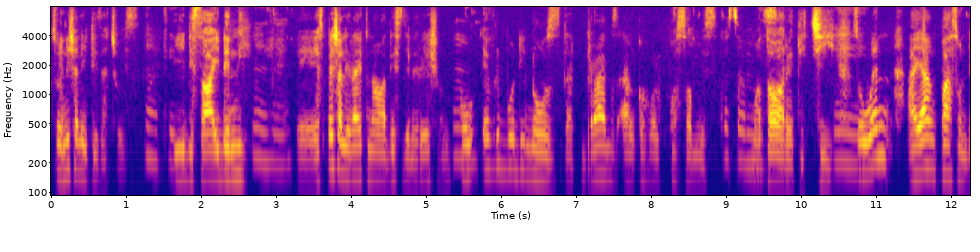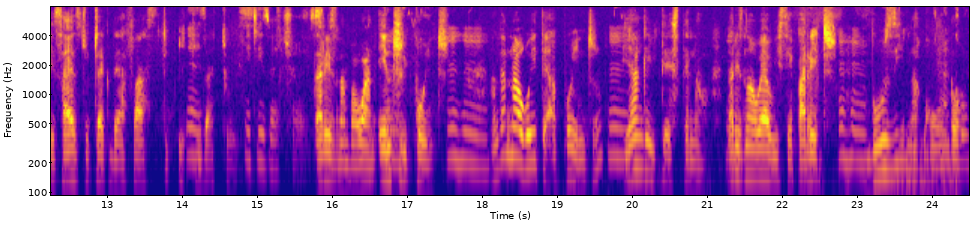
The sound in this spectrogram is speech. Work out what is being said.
so initially it is a choice Okay. he decide any Uh-huh. eh, especially right now at this generation Mm. ko everybody knows that drugs alcohol kosomis motority chi Mm. so when a young person decides to take their first it Mm. is a choice It is a choice. that is number one entry mm. point Mm-hmm. and then now goite a point Mm. yange iteste now that is now where we separate Mm-hmm. buzi na kondo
